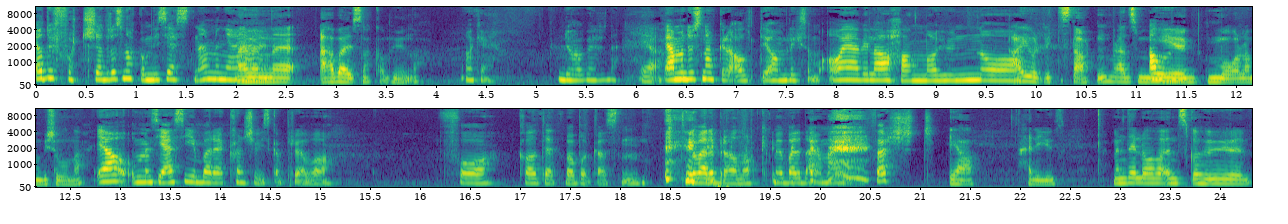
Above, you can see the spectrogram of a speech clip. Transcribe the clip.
Ja, du fortsetter å snakke om disse gjestene, men jeg Nei, men eh, jeg har bare snakka om hun nå. Ok. Du har kanskje det. Ja. Ja, men du snakker alltid om liksom Å, jeg vil ha han og hun og Jeg gjorde det litt i starten, for jeg hadde så mye mål og ambisjoner. Ja, mens jeg sier bare kanskje vi skal prøve å få kvaliteten på podkasten til å være bra nok med bare deg og meg først. Ja, herregud. Men det er lov å ønske, og hun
